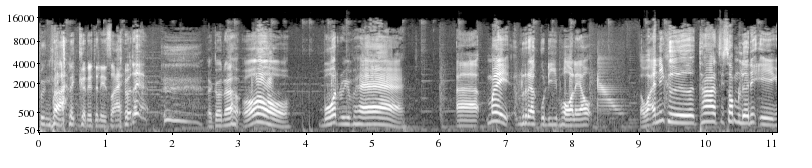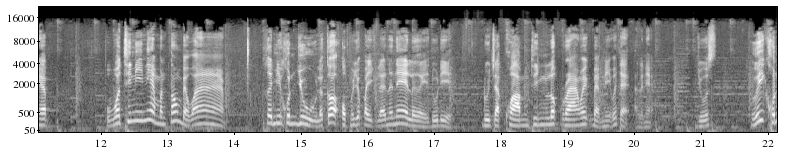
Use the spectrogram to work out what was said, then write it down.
พึ่งมาเลยเกิดในทะเลทรายวะเนี่ย แล้วก็นะ โอ้โบ๊ทรีแพร์อ่าไม่เรือกูดีพอแล้ว แต่ว่าอันนี้คือถ้าที่ซ่อมเรือได้เองครับ ผมว่าที่นี่เนี่ยมันต้องแบบว่า เคยมีคนอยู่แล้วก็อพยพไปอีกแล้วแน่ๆเลย ดูดิ ดูจากความทิ้งลกร้างไว้แบบนี้เว้แต่อะไรเนี่ยยูสเฮ้ยคน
